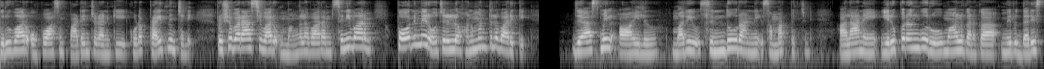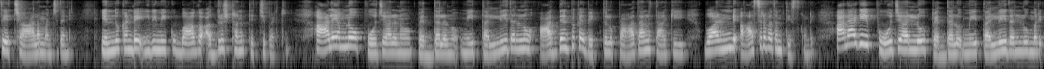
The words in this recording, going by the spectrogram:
గురువారు ఉపవాసం పాటించడానికి కూడా ప్రయత్నించండి. వృషభరాశి వారు మంగళవారం శనివారం పౌర్ణమి రోజులలో హనుమంతుల వారికి జాస్మిన్ ఆయిల్ మరియు సింధూరాన్ని సమర్పించండి. అలానే ఎరుపు రంగు రూమాలు గనక మీరు ధరిస్తే చాలా మంచిదండి. ఎందుకంటే ఇది మీకు బాగా అదృష్టాన్ని తెచ్చిపెడుతుంది. ఆలయంలో పూజలను పెద్దలను మీ తల్లిదండ్రులను ఆధ్యాత్మిక వ్యక్తులు ప్రాధాన్యత తాకి వారి నుండి ఆశీర్వాదం తీసుకోండి. అలాగే పూజలు పెద్దలు మీ తల్లిదండ్రులు మరి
